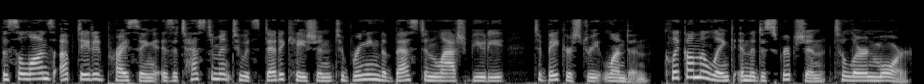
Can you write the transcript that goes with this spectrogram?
The salon's updated pricing is a testament to its dedication to bringing the best in lash beauty to Baker Street, London. Click on the link in the description to learn more.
